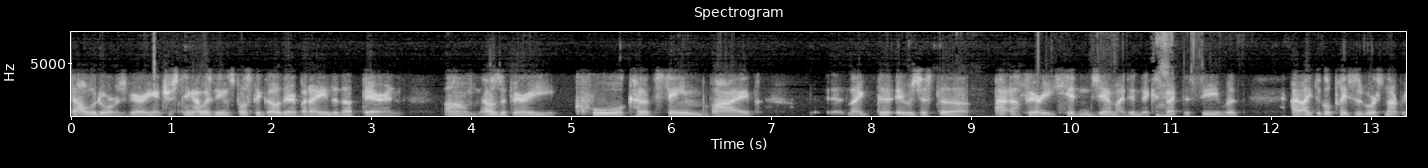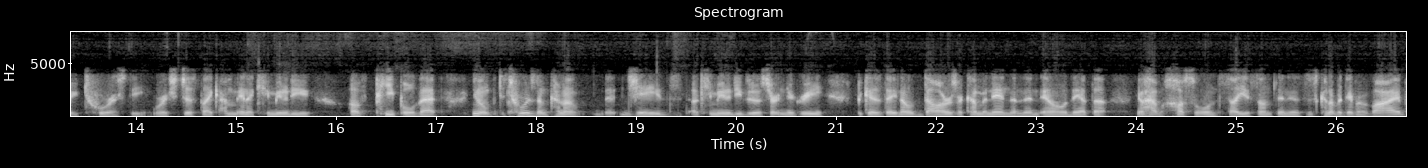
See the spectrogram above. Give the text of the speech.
Salvador was very interesting. I wasn't even supposed to go there, but I ended up there, and um, that was a very cool kind of same vibe. Like the, it was just a, a very hidden gem I didn't expect to see. With I like to go places where it's not very touristy, where it's just like I'm in a community of people that you know tourism kind of jades a community to a certain degree because they know dollars are coming in and then you know they have to you know have a hustle and sell you something. It's just kind of a different vibe.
